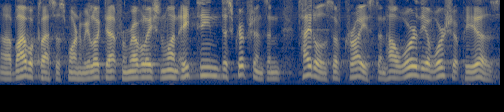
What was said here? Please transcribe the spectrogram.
uh, Bible class this morning, we looked at from Revelation 1 18 descriptions and titles of Christ and how worthy of worship He is.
